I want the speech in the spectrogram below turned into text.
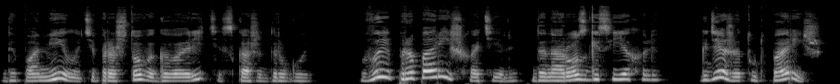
Да помилуйте, про что вы говорите, скажет другой. Вы про Париж хотели, да на розги съехали. Где же тут Париж?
